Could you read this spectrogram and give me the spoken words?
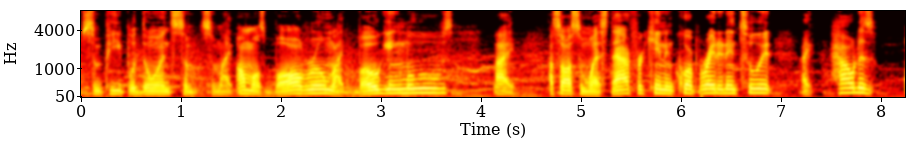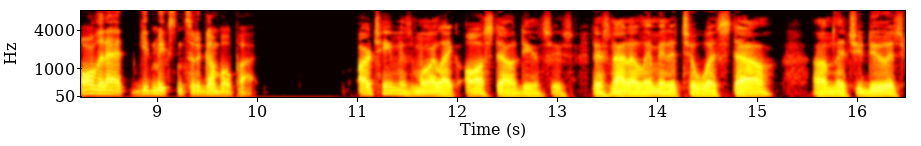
some people doing some some like almost ballroom like voguing moves. Like I saw some West African incorporated into it. Like how does all of that get mixed into the gumbo pot? Our team is more like all style dancers. There's not a limit to what style um, that you do. It's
